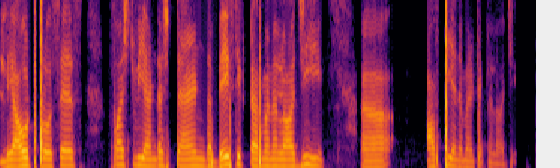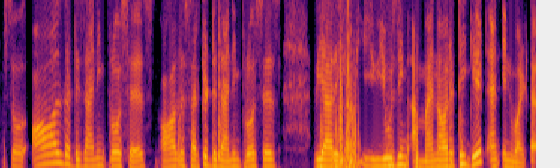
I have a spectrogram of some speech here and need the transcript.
layout process, first we understand the basic terminology of PNML technology. So all the designing process, all the circuit designing process, we are using a minority gate and inverter.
